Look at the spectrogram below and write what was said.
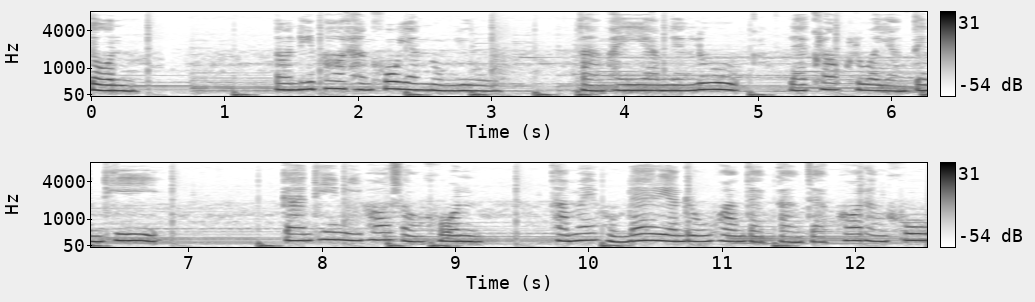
จน ตอนที่พ่อทั้งคู่ยังหนุ่มอยู่ ต่างพยายามเลี้ยงลูกและครอบครัวอย่างเต็มที่ การที่มีพ่อสองคนทำให้ผมได้เรียนรู้ความแตกต่างจากพ่อทั้งคู่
